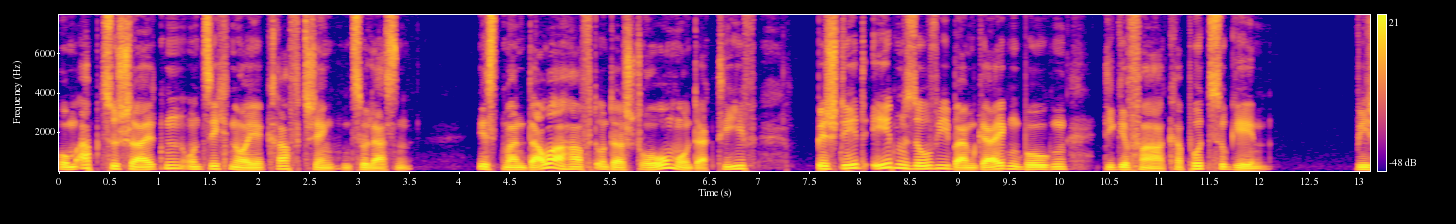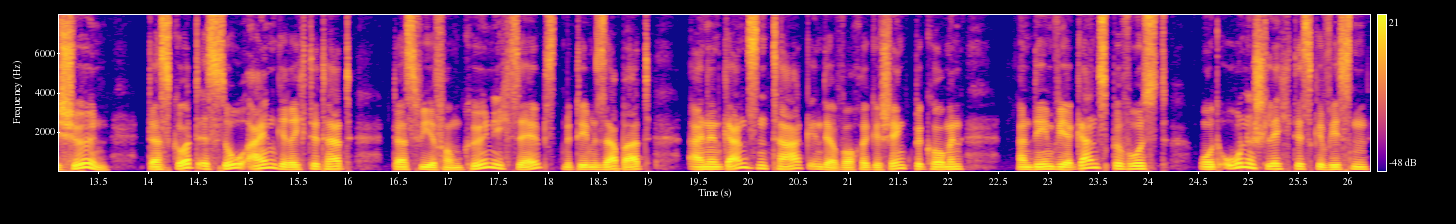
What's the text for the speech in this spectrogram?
um abzuschalten und sich neue Kraft schenken zu lassen. Ist man dauerhaft unter Strom und aktiv, besteht ebenso wie beim Geigenbogen die Gefahr, kaputt zu gehen. Wie schön, dass Gott es so eingerichtet hat, dass wir vom König selbst mit dem Sabbat einen ganzen Tag in der Woche geschenkt bekommen, an dem wir ganz bewusst und ohne schlechtes Gewissen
